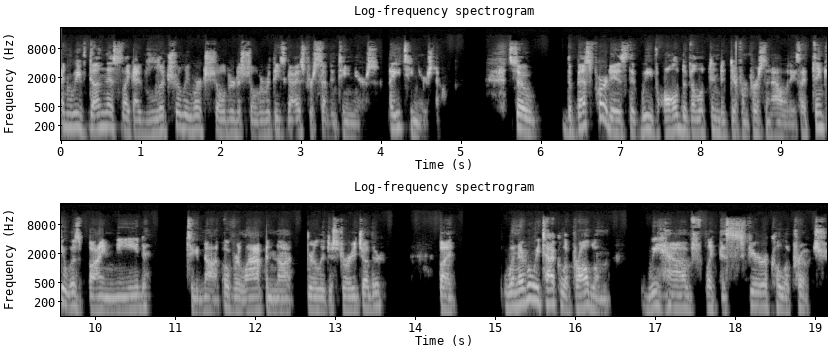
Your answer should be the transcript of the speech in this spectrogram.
And we've done this, like I've literally worked shoulder to shoulder with these guys for 17 years, 18 years now. So the best part is that we've all developed into different personalities. I think it was by need to not overlap and not really destroy each other. But whenever we tackle a problem, we have like this spherical approach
